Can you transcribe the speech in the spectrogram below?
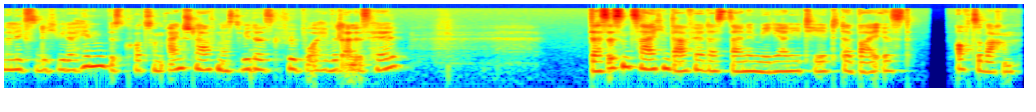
Und dann legst du dich wieder hin, bist kurz vorm Einschlafen, hast wieder das Gefühl, boah, hier wird alles hell. Das ist ein Zeichen dafür, dass deine Medialität dabei ist, aufzuwachen.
